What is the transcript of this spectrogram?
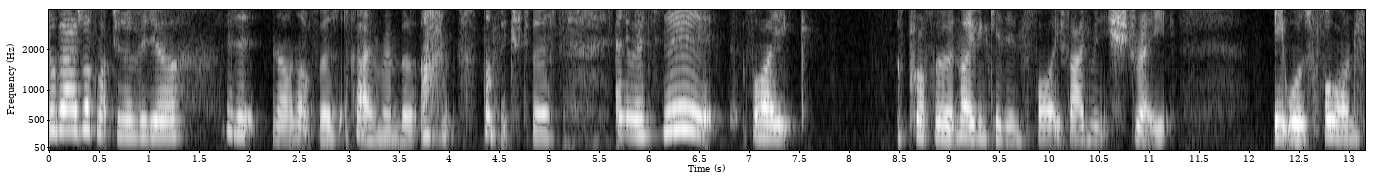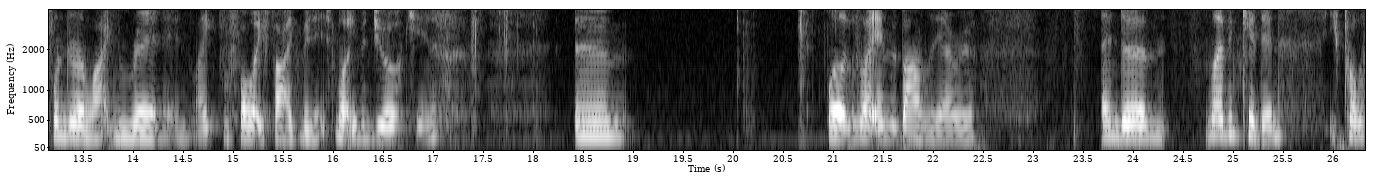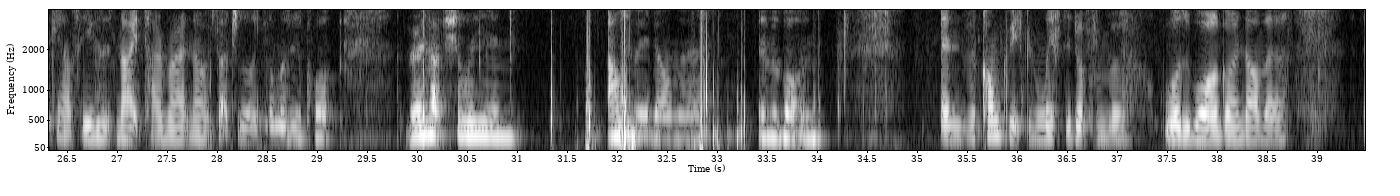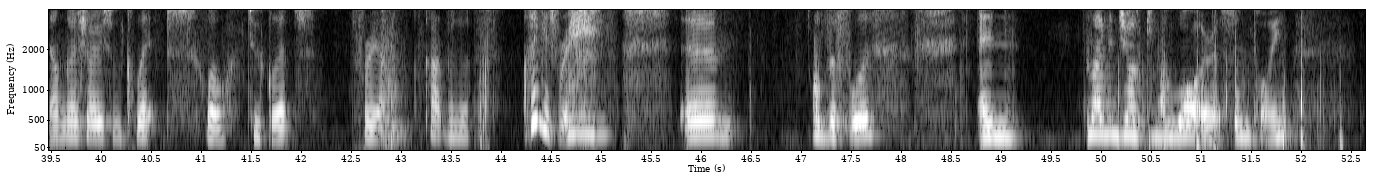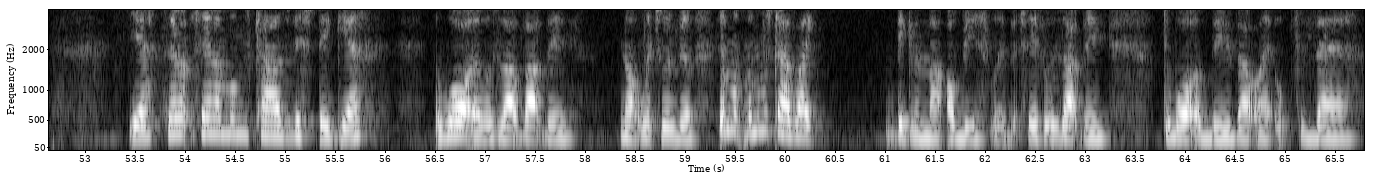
Yo guys, welcome back to another video. Is it? No, not first. I can't even remember. Think it's first. Anyway, today, for like a proper, not even kidding, 45 minutes straight, it was full on thunder and lightning raining, like for 45 minutes, not even joking. Um, well, it was like in the Barnsley area. And, um, not even kidding, you probably can't see because it's night time right now, it's actually like 11 o'clock. There is actually an alleyway down there in the bottom, and the concrete's been lifted up from the loads of water going down there. I'm going to show you some clips. Well, two clips, three. I can't remember. I think it's three. um, of the flood, and not even joking, the water at some point. Yeah, say, say my mum's car's this big, yeah. The water was about that big not literally real. So my mum's car's like bigger than that, obviously, but say if it was that big, the water would be about like up to there.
